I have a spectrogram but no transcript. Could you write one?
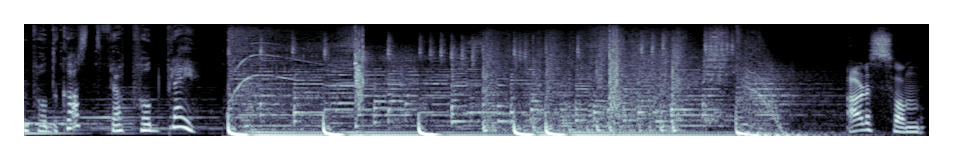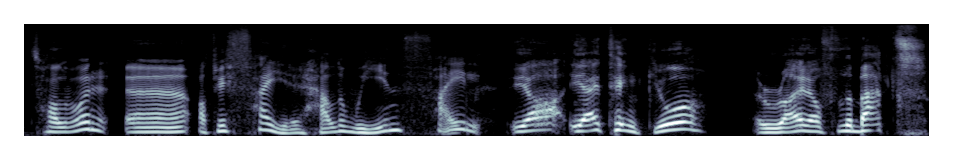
En podkast fra Podplay. Er det sant, Halvor, eh, at vi feirer halloween feil? Ja, jeg tenker jo right off the bat,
